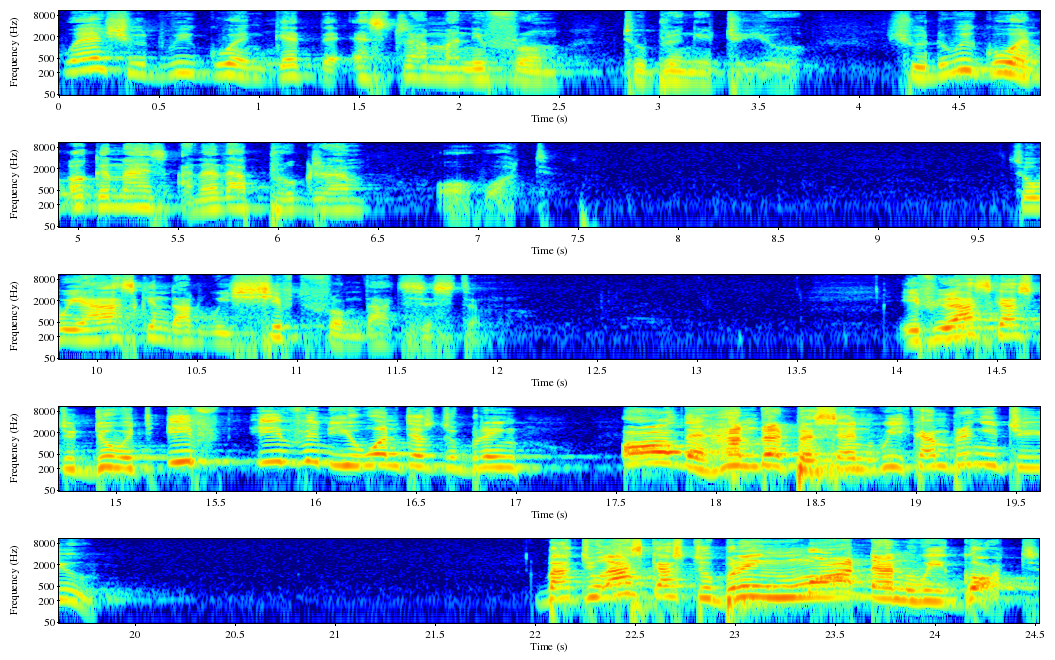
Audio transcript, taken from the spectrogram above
where should we go and get the extra money from to bring it to you? Should we go and organize another program or what? So we are asking that we shift from that system. If you ask us to do it, if even you want us to bring all the 100%, we can bring it to you. But to ask us to bring more than we got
